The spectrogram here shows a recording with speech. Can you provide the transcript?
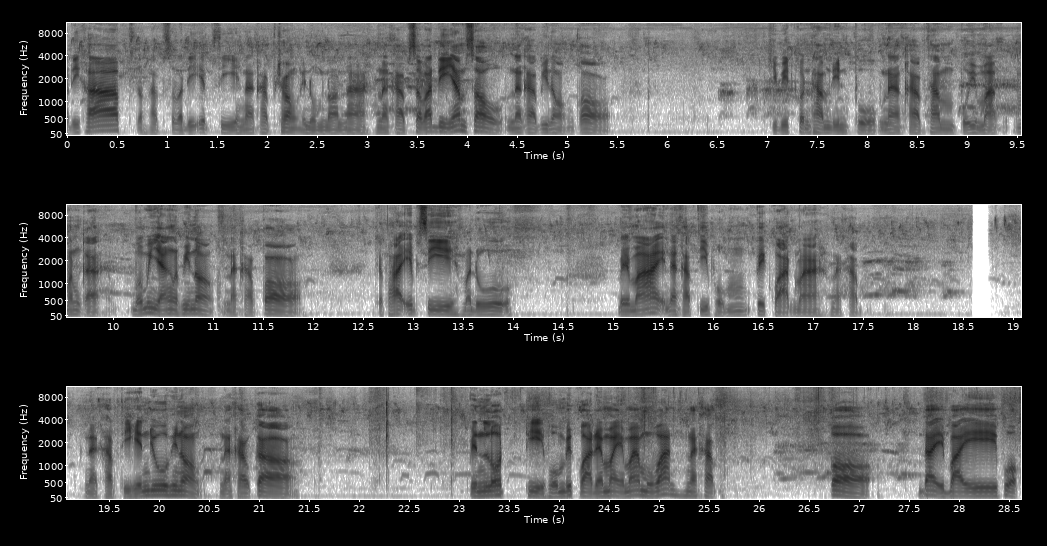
สวัสดีครับนะครับสวัสดี FC นะครับ ช่องไอหนุ่มนอนนานะครับ สวัสดีย่ำเศร้านะครับ พี่น้องก็ชีวิตคนทำดินปลูกนะครับทำปุ๋ยหมักมันกะบ่มียังนะพี่น้องนะครับ ก็จะพา FC มาดูใบไม้นะครับ ที่ผมไปกวาดมานะครับนะครับ ที่เห็นอยู่พี่น้องนะครับ ก็ เป็นรถที่ผมไปกวาดได้ไม้มาเมื่อวานนะครับ ก็ได้ใบพวก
